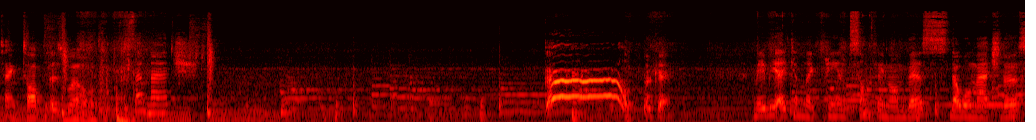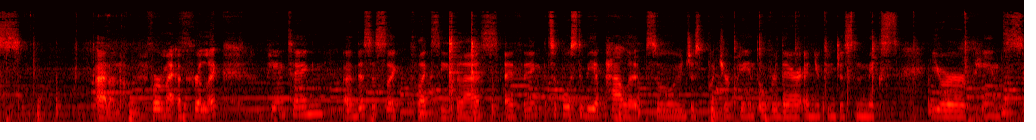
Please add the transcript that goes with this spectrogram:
tank top as well. Does that match? Girl! Okay. Maybe I can like paint something on this that will match this. I don't know. For my acrylic painting, uh, this is like plexiglass, I think. It's supposed to be a palette, so you just put your paint over there and you can just mix your paints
